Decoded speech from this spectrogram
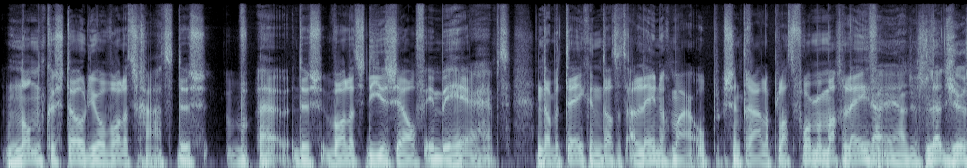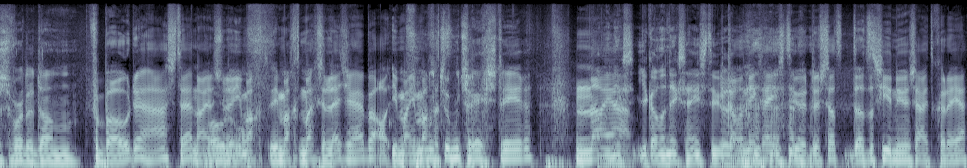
non-custodial wallets gaat. Dus, dus wallets die je zelf in beheer hebt. En dat betekent dat het alleen nog maar op centrale platformen mag leven. Ja, ja dus ledgers worden dan... Verboden, haast. Hè? Nou, je, je, mag, je, mag, mag een ledger hebben, maar je, mag moet, het... moet ze registreren. Nou, ja, niks, je kan er niks heen sturen. Je kan er niks heen sturen. Dus dat, dat zie je nu in Zuid-Korea.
